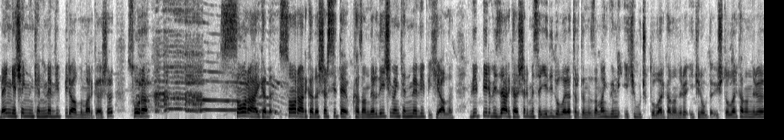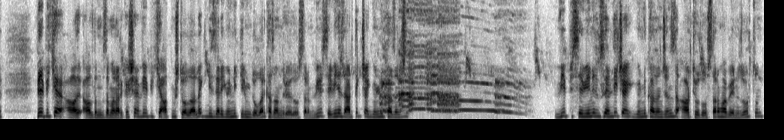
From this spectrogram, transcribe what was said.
Ben geçen gün kendime VIP 1 aldım arkadaşlar. Sonra Sonra arkada sonra arkadaşlar site kazandırdığı için ben kendime VIP 2 aldım. VIP 1 bize arkadaşlar mesela 7 dolar yatırdığınız zaman günlük 2,5 dolar kazandırıyor. 2.3 dolar kazandırıyor. VIP 2 al- aldığımız zaman arkadaşlar VIP 2 60 dolarlık bizlere günlük 20 dolar kazandırıyor dostlarım. VIP seviyeniz arttıkça günlük kazancınız VIP seviyeniz yükseldikçe günlük kazancınız da artıyor dostlarım haberiniz olsun.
